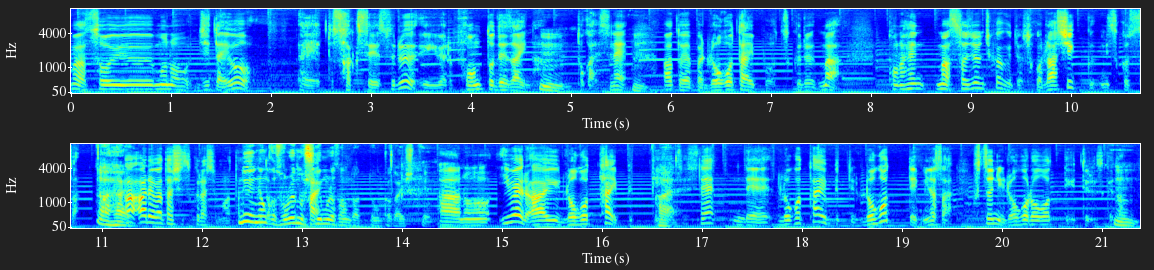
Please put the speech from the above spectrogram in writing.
まあそういうもの自体をえー、と作成するいわゆるフォントデザイナーとかですね、うん。あとやっぱりロゴタイプを作る。まあこの辺、まあ、スタジオの近くでそこラシック三越さん、あはああれ私作らせてもらったんい。ですねなんかそれも重はい。村さんだってお伺いして。あのいわゆるああいうロゴタイプっていうやつですね、でロゴタイプってロゴって皆さん普通にロゴロゴって言ってるんですけど、うん。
